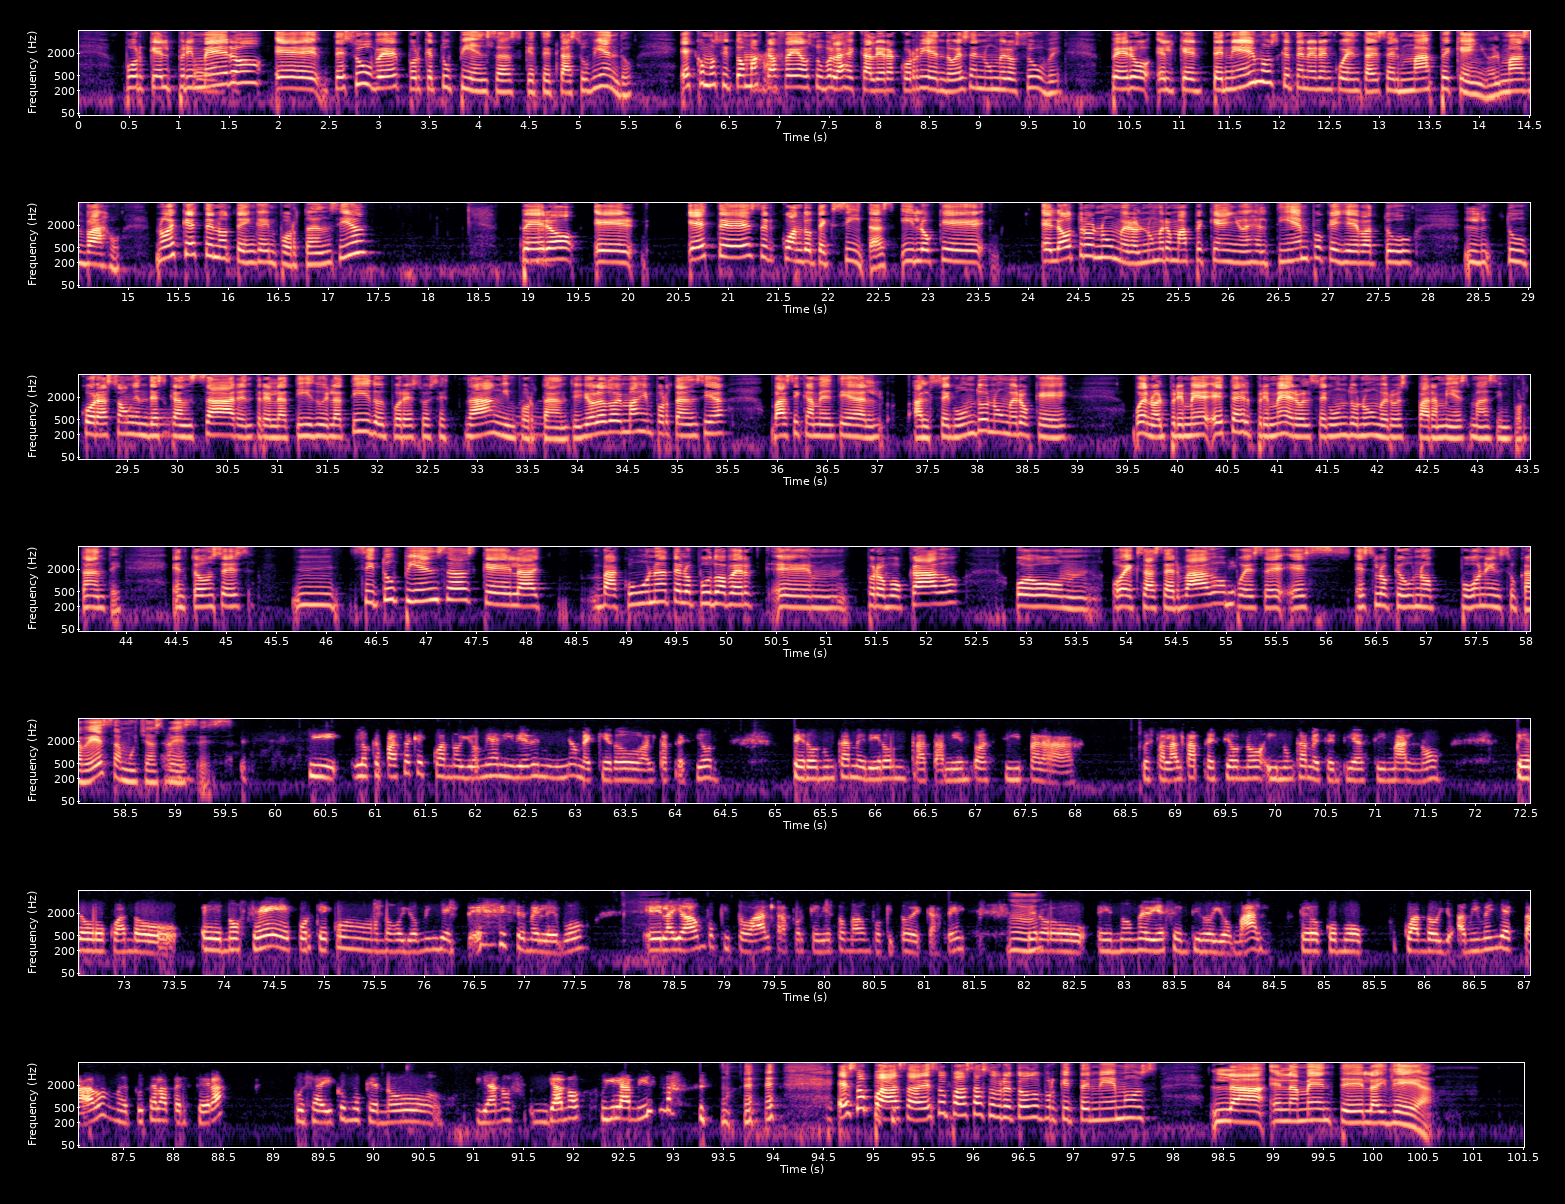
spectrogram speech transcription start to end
porque el primero eh, te sube porque tú piensas que te está subiendo. Es como si tomas café o subes las escaleras corriendo, ese número sube, pero el que tenemos que tener en cuenta es el más pequeño, el más bajo. No es que este no tenga importancia, pero eh, este es cuando te excitas y lo que el otro número, el número más pequeño, es el tiempo que lleva tu, tu corazón en descansar entre latido y latido y por eso es tan importante. Yo le doy más importancia básicamente al, al segundo número que, bueno, el primer, este es el primero, el segundo número es para mí es más importante. Entonces, mm, si tú piensas que la vacuna te lo pudo haber em, provocado, o, exacerbado, pues eh, es, es lo que uno pone en su cabeza muchas veces. Sí, lo que pasa es que cuando yo me alivié de mi niño me quedó alta presión, pero nunca me dieron tratamiento así para, pues para la alta presión, ¿no? Y nunca me sentía así mal, ¿no? Pero cuando, eh, no sé por qué cuando yo me inyecté se me elevó eh, la llevaba un poquito alta porque había tomado un poquito de café, mm. pero eh, no me había sentido yo mal. Pero como cuando yo, a mí me inyectaron, me puse la tercera, pues ahí como que no, ya no, ya no fui la misma. eso pasa, eso pasa sobre todo porque tenemos la, en la mente la idea.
